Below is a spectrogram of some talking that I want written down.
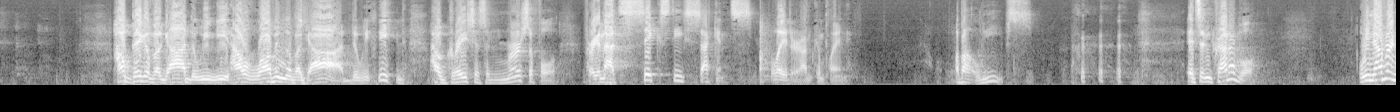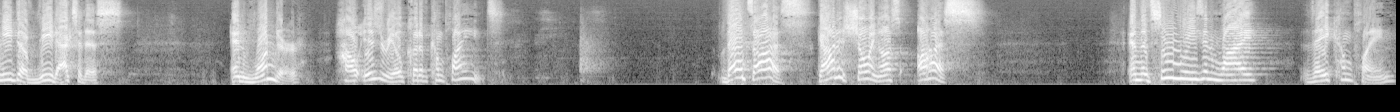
How big of a God do we need? How loving of a God do we need? How gracious and merciful. For not 60 seconds later, I'm complaining about leaves. it's incredible. We never need to read Exodus and wonder how Israel could have complained. That's us. God is showing us us. And the same reason why they complain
